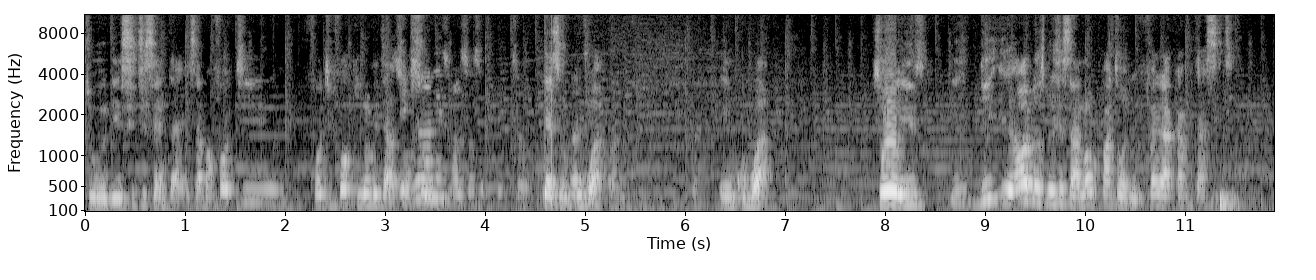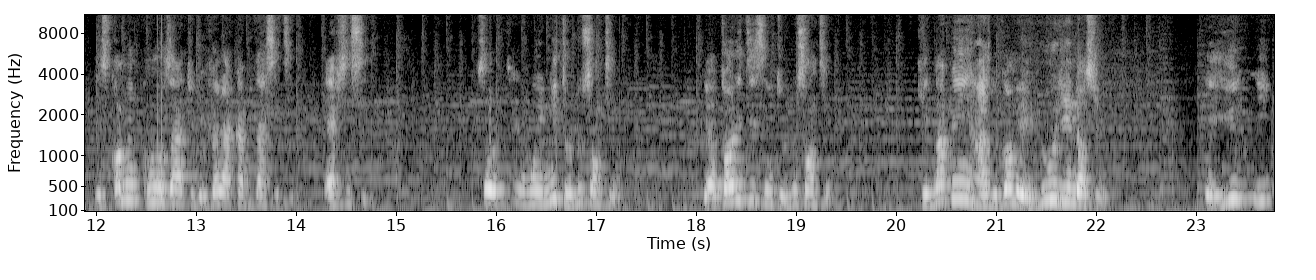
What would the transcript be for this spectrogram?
to the city center? It's about 40, 44 kilometers or so was also picked up. Yes, in Kubwa. in Kubwa. So is the, all those places are not part of the federal capital city. It's coming closer to the federal capital city, FCC. So we need to do something. The authorities need to do something. Kidnapping has become a huge industry, a huge,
